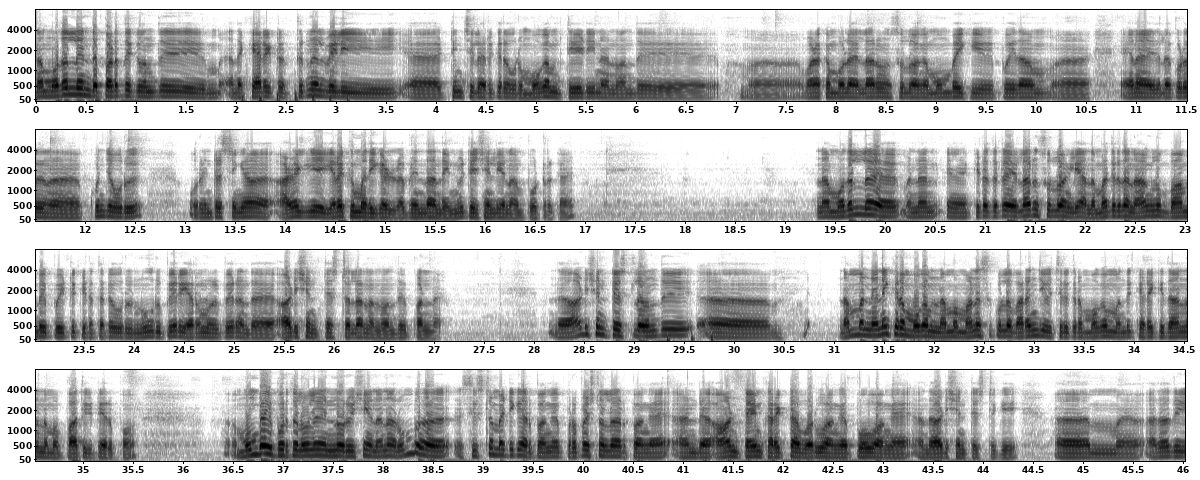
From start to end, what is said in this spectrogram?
நான் முதல்ல இந்த படத்துக்கு வந்து அந்த கேரக்டர் திருநெல்வேலி டிஞ்சில் இருக்கிற ஒரு முகம் தேடி நான் வந்து வழக்கம் போல் எல்லோரும் சொல்லுவாங்க மும்பைக்கு போய் தான் ஏன்னா இதில் கூட நான் கொஞ்சம் ஒரு ஒரு இன்ட்ரெஸ்டிங்காக அழகிய இறக்குமதிகள் அப்படின்னு தான் அந்த இன்விடேஷன்லேயே நான் போட்டிருக்கேன். நான் முதல்ல நான் கிட்டத்தட்ட எல்லாரும் சொல்லுவாங்க இல்லையா அந்த மாதிரி தான் நாங்களும் பாம்பே போயிட்டு கிட்டத்தட்ட ஒரு நூறு பேர் இரநூறு பேர் அந்த ஆடிஷன் டெஸ்ட் எல்லாம் நான் வந்து பண்ணேன். இந்த ஆடிஷன் டெஸ்ட்டில் வந்து நம்ம நினைக்கிற முகம் நம்ம மனசுக்குள்ளே வரைஞ்சி வச்சுருக்கிற முகம் வந்து கிடைக்குதான்னு நம்ம பார்த்துக்கிட்டே இருப்போம். மும்பையை பொறுத்தளவில் இன்னொரு விஷயம் என்னென்னா ரொம்ப சிஸ்டமேட்டிக்காக இருப்பாங்க ப்ரொஃபஷ்னலாக இருப்பாங்க அண்டு ஆன் டைம் கரெக்டாக வருவாங்க போவாங்க அந்த ஆடிஷன் டெஸ்ட்டுக்கு அதாவது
